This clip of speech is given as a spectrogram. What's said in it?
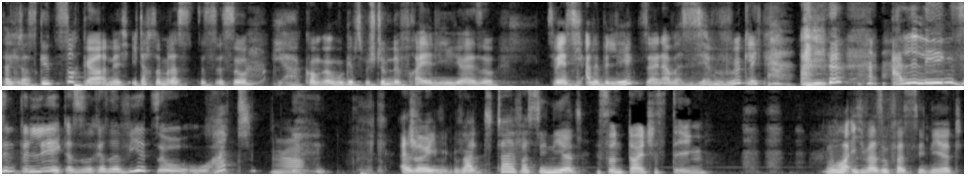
Da hab ich das gibt's doch gar nicht. Ich dachte immer, das, das ist so, ja, komm, irgendwo gibt's bestimmt eine freie Liege. Also, es werden jetzt nicht alle belegt sein, aber es ist ja wirklich, alle, alle Liegen sind belegt, also reserviert so. What? Ja. Also ich war total fasziniert. Ist so ein deutsches Ding. Boah, ich war so fasziniert.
